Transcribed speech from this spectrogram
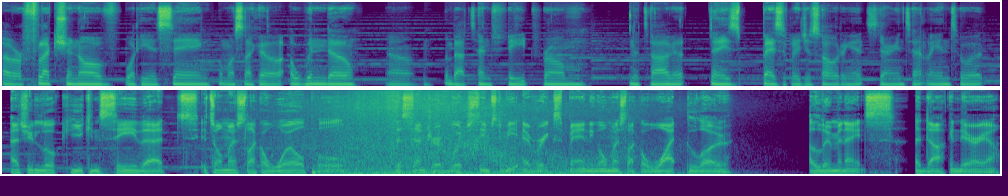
a reflection of what he is seeing, almost like a, a window, um, about ten feet from the target. And he's basically just holding it, staring intently into it. As you look, you can see that it's almost like a whirlpool, the center of which seems to be ever expanding, almost like a white glow, illuminates a darkened area.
